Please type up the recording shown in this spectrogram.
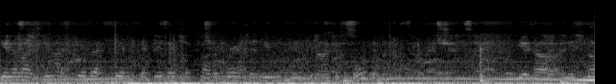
you, you know, like you might hear that same you know, on a bridge and you think, I just told them enough. You know, and it's no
